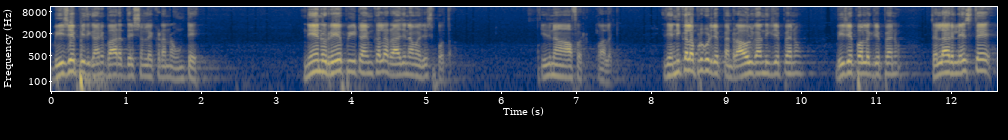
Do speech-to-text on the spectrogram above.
బీజేపీది కానీ భారతదేశంలో ఎక్కడన్నా ఉంటే నేను రేపు ఈ టైం కల్లా రాజీనామా చేసి పోతా. ఇది నా ఆఫర్ వాళ్ళకి. ఇది ఎన్నికలప్పుడు కూడా చెప్పాను. రాహుల్ గాంధీకి చెప్పాను బీజేపీ వాళ్ళకి చెప్పాను. తెల్లారి లేస్తే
